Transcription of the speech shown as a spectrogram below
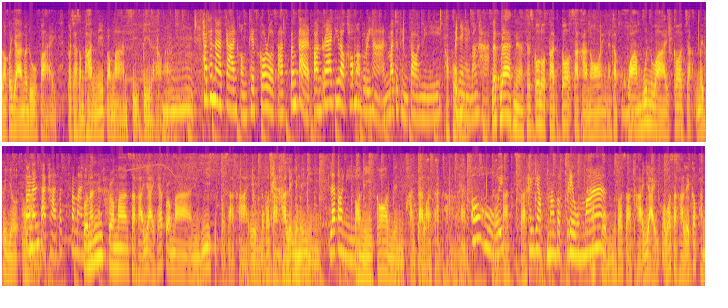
แล้วก็ย้ายมาดูฝ่ายประชาสัมพันธ์นี่ประมาณ 4 ปีแล้วครับ อืมพัฒนาการของ Tesco Lotus ตั้งแต่ตอนแรกที่เราเข้ามาบริหารมาจนถึงตอนนี้ ครับผม เป็นยังไงบ้างคะ แรกๆเนี่ย Tesco Lotus ก็สาขาน้อยนะครับ ความวุ่นวายก็จะไม่ค่อยเยอะเท่าไหตร่อนนั้นสาขาสักประมาณตอนนั้นกี่สาขาประมาณสาขาใหญ่แค่ประมาณ 20กว่าสาขาเอง แล้วก็สาขาเล็กยังไม่มี และตอนนี้ ตอนนี้ก็ 1,800 สาขาฮะ โอ้โห สาสาขยับมาแบบเร็วคมารับก ผมแล้วก็สาขาใหญ่ แต่ว่าสาขาเล็กก็พัน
